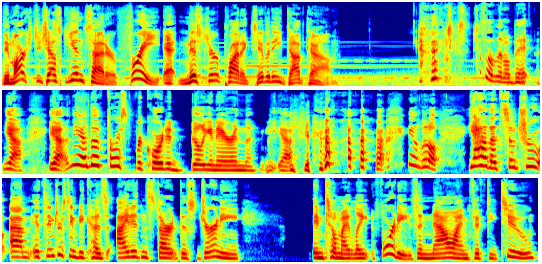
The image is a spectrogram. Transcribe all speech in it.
The Mark Struczewski Insider, free at MrProductivity.com. just just a little bit. Yeah. Yeah. Yeah. The first recorded billionaire in the yeah. yeah, a little. Yeah, that's so true. Um, it's interesting because I didn't start this journey until my late 40s and now I'm 52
